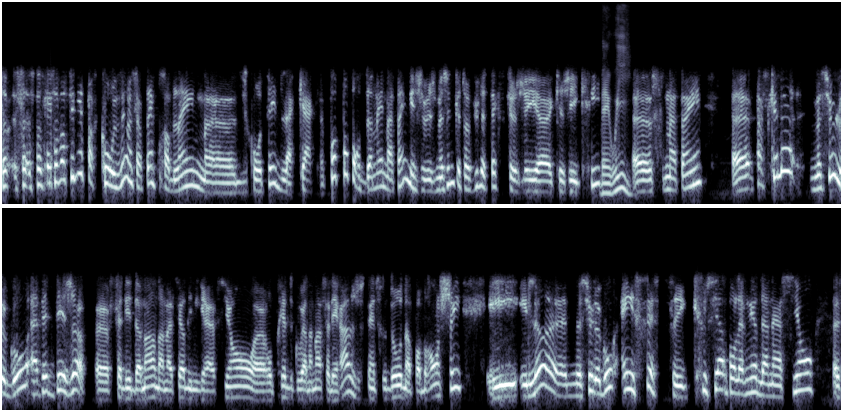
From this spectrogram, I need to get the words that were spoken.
ça, parce que ça va finir par causer un certain problème euh, du côté de la CAC. Pas, pas pour demain matin, mais je- j'imagine que tu as vu le texte que j'ai euh, que j'ai écrit Ben oui. euh, ce matin. Euh, parce que là, M. Legault avait déjà euh, fait des demandes en matière d'immigration euh, auprès du gouvernement fédéral. Justin Trudeau n'a pas bronché. Et, et là, M. Legault insiste. C'est crucial pour l'avenir de la nation. Euh,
